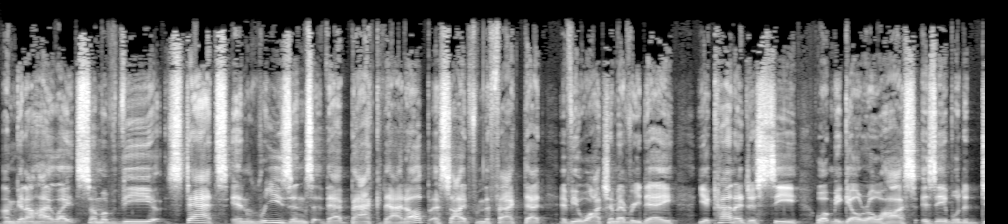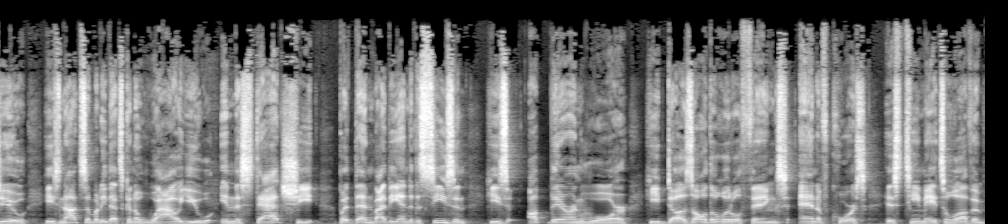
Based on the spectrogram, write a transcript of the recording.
I'm going to highlight some of the stats and reasons that back that up, aside from the fact that if you watch him every day, you kind of just see what Miguel Rojas is able to do. He's not somebody that's going to wow you in the stat sheet, but then by the end of the season, he's up there in war. He does all the little things, and of course, his teammates love him.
